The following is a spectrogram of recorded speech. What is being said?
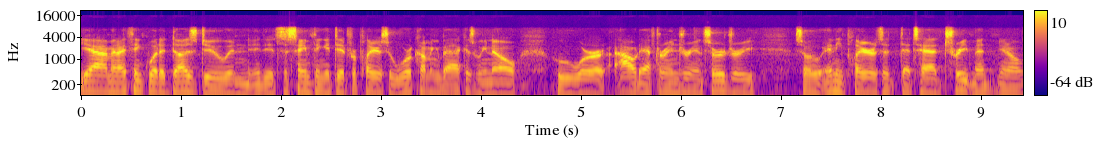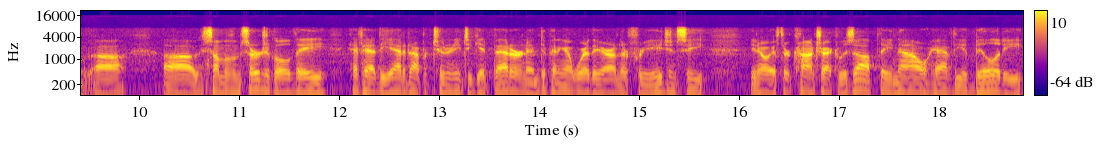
Yeah, I mean, I think what it does do, and it's the same thing it did for players who were coming back, as we know, who were out after injury and surgery. So any players that, that's had treatment, you know, uh, uh, some of them surgical, they have had the added opportunity to get better. And then depending on where they are in their free agency, you know, if their contract was up, they now have the ability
